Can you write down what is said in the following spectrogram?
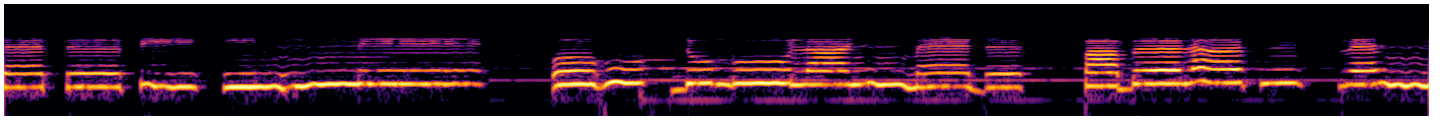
නොසැතපි ඉන්නේ. ඔහු දුඹුලන් මැද පබලත් වෙන්නේ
